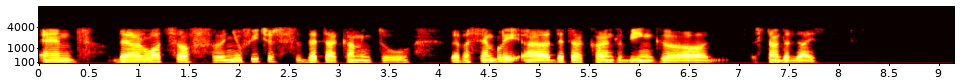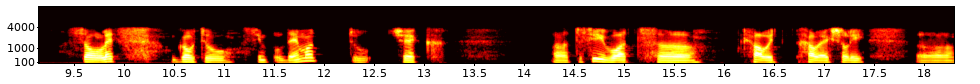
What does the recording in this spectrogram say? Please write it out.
and there are lots of uh, new features that are coming to WebAssembly uh, that are currently being uh, standardized. So let's go to simple demo to check uh, to see what uh, how it how actually uh,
